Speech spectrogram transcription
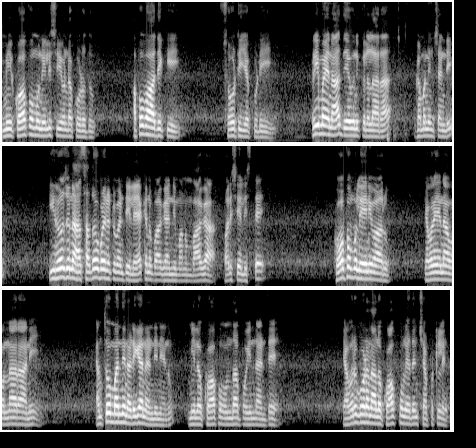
మీ కోపము నిలిచి ఉండకూడదు. అపవాదికి చోటియకుడి ప్రియమైన దేవుని పిల్లలారా గమనించండి. ఈ రోజున చదవబడినటువంటి లేఖన భాగాన్ని మనం బాగా పరిశీలిస్తే కోపము లేనివారు ఎవరైనా ఉన్నారా అని ఎంతోమందిని అడిగానండి నేను. మీలో కోపం ఉందా పోయిందా అంటే ఎవరు కూడా నాలో కోపం లేదని చెప్పట్లేదు.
